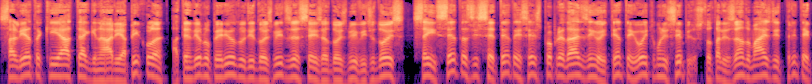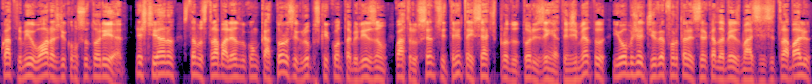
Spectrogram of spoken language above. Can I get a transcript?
salienta que a TEG na área apícola atendeu no período de 2016 a 2022 676 propriedades em 88 municípios, totalizando mais de 34 mil horas de consultoria. Neste ano, estamos trabalhando com 14 grupos que contabilizam 437 produtores em atendimento e o objetivo é fortalecer cada vez mais esse trabalho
